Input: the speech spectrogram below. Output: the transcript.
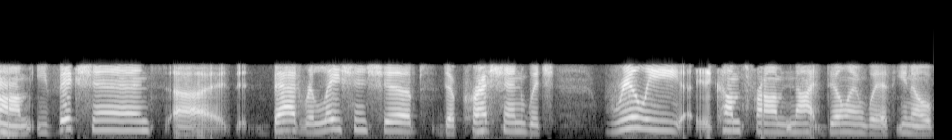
Um, evictions, uh, bad relationships, depression, which really it comes from not dealing with, you know,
